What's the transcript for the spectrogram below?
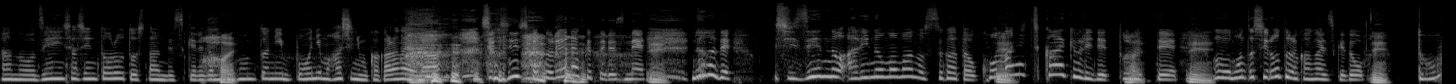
あの全員写真撮ろうとしたんですけれども、はい。本当に棒にも箸にもかからないような 写真しか撮れなくてですね。ええ。なので自然のありのままの姿をこんなに近い距離で撮るって、ええ。もう本当素人の考えですけどええ。どうや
